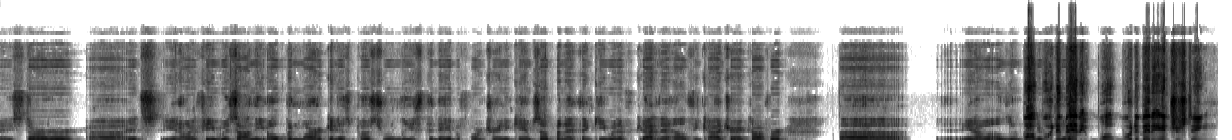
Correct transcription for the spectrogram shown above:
a starter. Uh, it's you know if he was on the open market as opposed to release the day before training camps open, I think he would have gotten a healthy contract offer. Uh, you know, a lucrative. What would have been what would have been interesting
